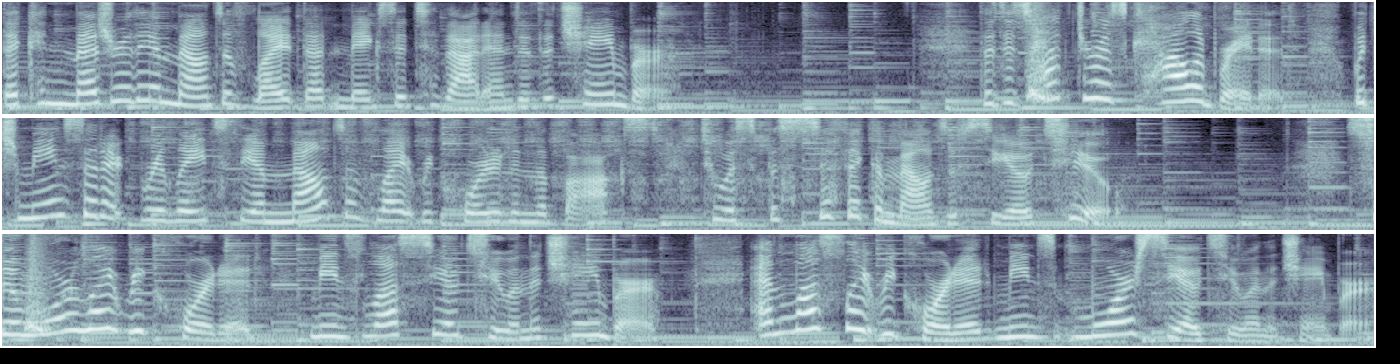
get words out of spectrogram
that can measure the amount of light that makes it to that end of the chamber. The detector is calibrated, which means that it relates the amount of light recorded in the box to a specific amount of CO2. So more light recorded means less CO2 in the chamber, and less light recorded means more CO2 in the chamber.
